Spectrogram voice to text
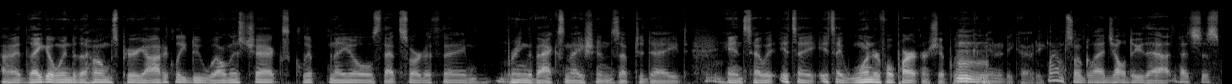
Uh, they go into the homes periodically, do wellness checks, clip nails, that sort of thing, bring the vaccinations up to date, mm. and so it, it's a it's a wonderful partnership with mm. the community, Cody. I'm so glad y'all do that. That's just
